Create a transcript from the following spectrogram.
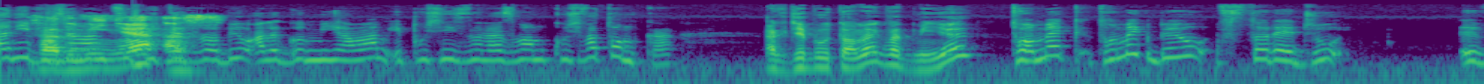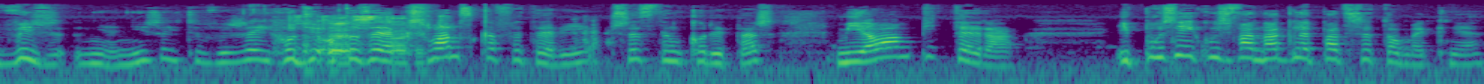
ja nie wiedziałam, adminie, co Peter a z- robił, ale go mijałam i później znalazłam kuźwa Tomka. A gdzie był Tomek w adminie? Tomek, Tomek był w storage'u y, wyżej, nie, niżej czy wyżej. Chodzi Co o to to, że jak storage? szłam z kafeterii przez ten korytarz, mijałam Petera i później kuźwa nagle patrzę Tomek, nie?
